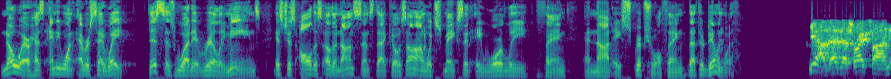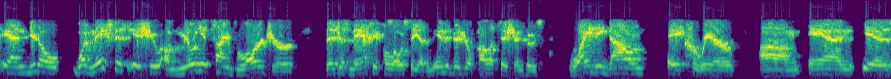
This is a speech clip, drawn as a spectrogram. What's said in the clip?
Nowhere has anyone ever said, wait, this is what it really means. It's just all this other nonsense that goes on, which makes it a worldly thing and not a scriptural thing that they're dealing with. Yeah, that, that's right, son. And, you know, what makes this issue a million times larger than just Nancy Pelosi as an individual politician who's winding down a career um, and is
